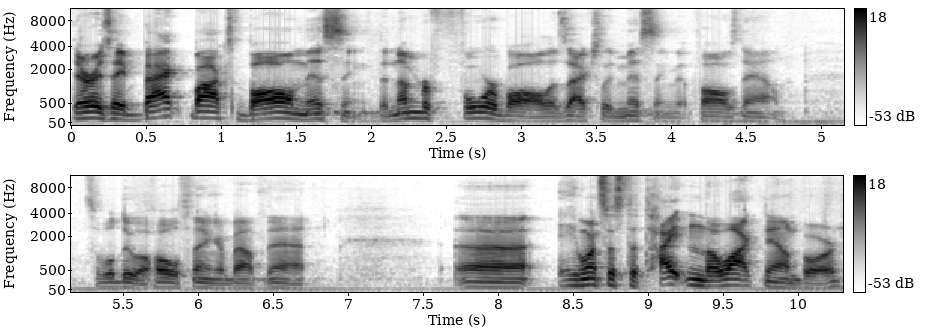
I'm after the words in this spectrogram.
There is a back box ball missing. The number four ball is actually missing that falls down. So we'll do a whole thing about that. Uh, he wants us to tighten the lockdown bar.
